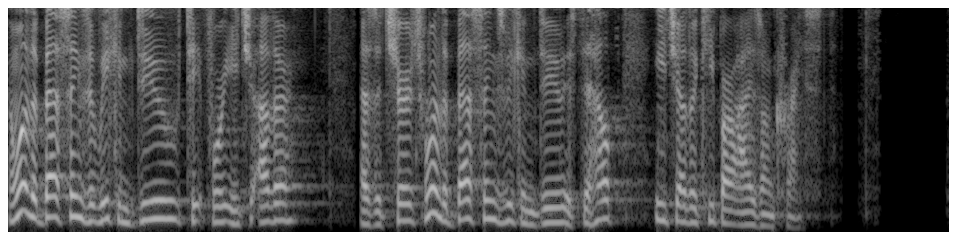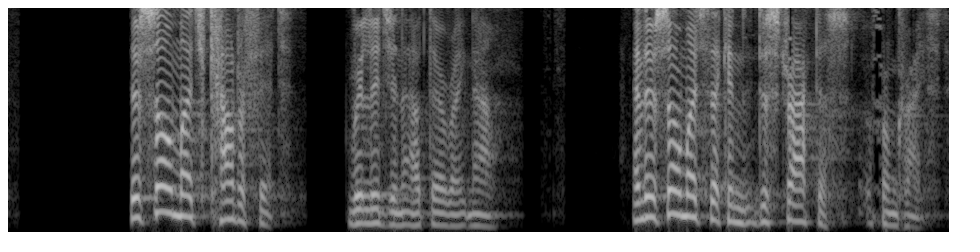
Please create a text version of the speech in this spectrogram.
And one of the best things that we can do to, for each other as a church, one of the best things we can do is to help each other keep our eyes on Christ. There's so much counterfeit religion out there right now. And there's so much that can distract us from Christ.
